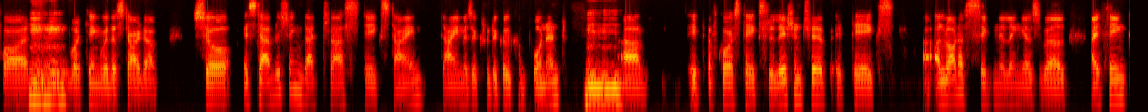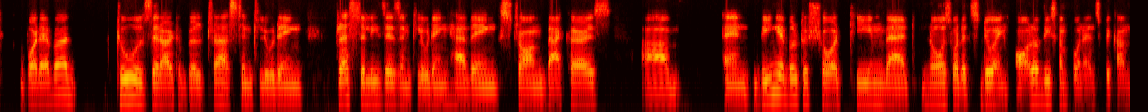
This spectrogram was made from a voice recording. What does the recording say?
for mm-hmm. working with a startup. So establishing that trust takes time. Time is a critical component. Mm-hmm. Uh, it of course takes relationship. It takes a lot of signaling as well. I think whatever tools there are to build trust, including press releases, including having strong backers, um, and being able to show a team that knows what it's doing all of these components become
